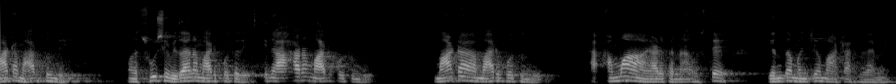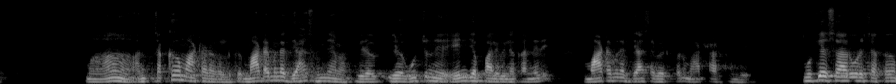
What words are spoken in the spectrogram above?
మాట మారుతుంది మనం చూసే విధానం మారిపోతుంది తినే ఆహారం మారిపోతుంది మాట మారిపోతుంది. అమ్మ ఆడకన్నా వస్తే ఎంత మంచిగా మాట్లాడుతుంది ఆమె? మా అంత చక్కగా మాట్లాడగలుగుతుంది. మాట మీద ధ్యాస ఉంది ఆమె. ఈడ ఈడ కూర్చుని ఏం చెప్పాలి వీళ్ళకి అనేది మాట మీద ధ్యాస పెట్టుకొని మాట్లాడుతుంది. ముఖేష్ సార్ కూడా చక్కగా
